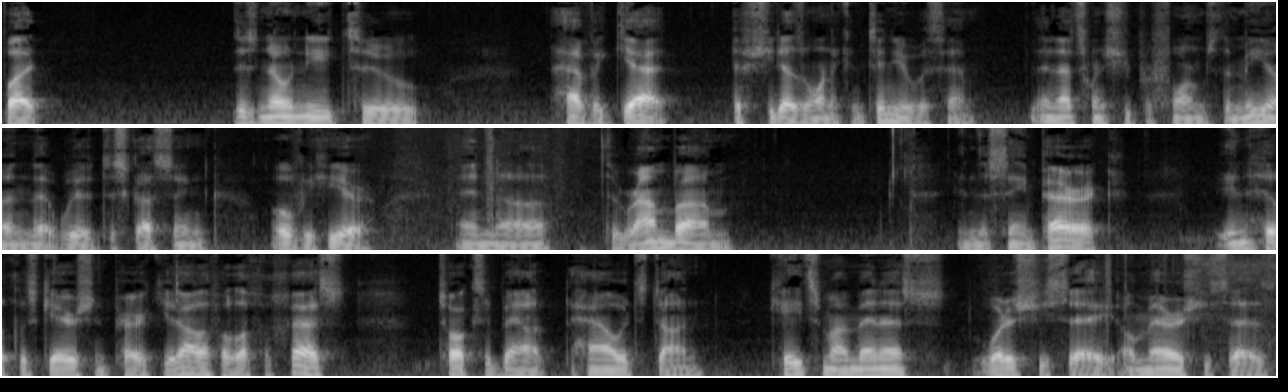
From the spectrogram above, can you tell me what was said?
But there's no need to have a get if she doesn't want to continue with him. And that's when she performs the miyun that we're discussing over here. And uh, the Rambam in the same parak, in Hilchas Gerushin Parak Yudalef Halacha Ches, talks about how it's done. Kate's Mamenes, what does she say? Omer, she says,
